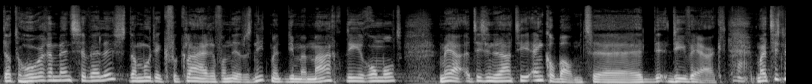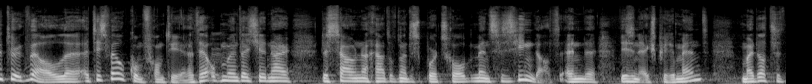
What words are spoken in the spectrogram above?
Dat horen mensen wel eens. Dan moet ik verklaren van, nee, dat is niet met, die mijn maag die rommelt. Maar ja, het is inderdaad die enkelband eh, die, die werkt. Maar het is natuurlijk wel, uh, het is wel confronterend. Hè? Op het moment dat je naar de sauna gaat of naar de sportschool... mensen zien dat. En uh, het is een experiment. Maar dat, het,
